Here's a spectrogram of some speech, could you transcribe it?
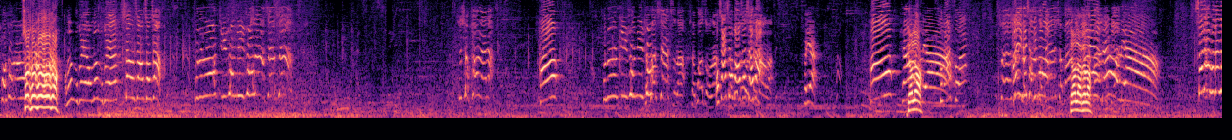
冲冲冲！上上上上上，我们五个人，我们五个人，上上上上。冲冲冲！继续冲，继续冲！上上上！这小炮来了，好，冲冲冲！继续冲，继续冲！吓死了，小炮走了。我杀小宝我杀小炮炮了，可以。好，漂亮死完死完，还有一个小地方，小漂亮漂亮，漂亮！杀他，杀他，杀他。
